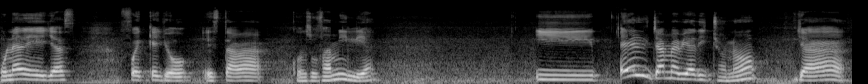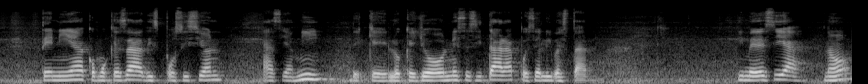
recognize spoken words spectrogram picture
una de ellas fue que yo estaba con su familia y él ya me había dicho, ¿no? Ya tenía como que esa disposición hacia mí de que lo que yo necesitara, pues él iba a estar. Y me decía, ¿no?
